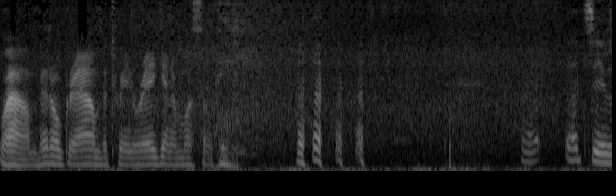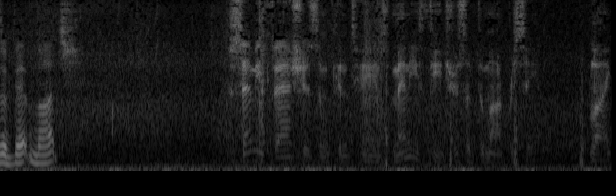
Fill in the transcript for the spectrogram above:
Wow, middle ground between Reagan and Mussolini. That seems a bit much. Semi-fascism contains many features of democracy, like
